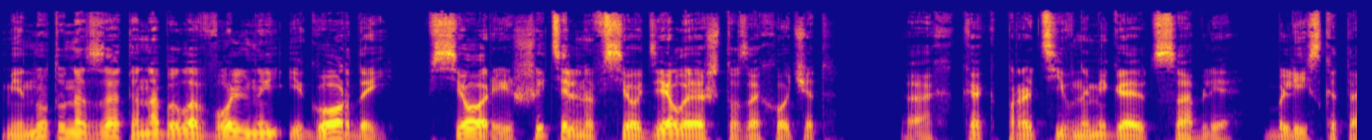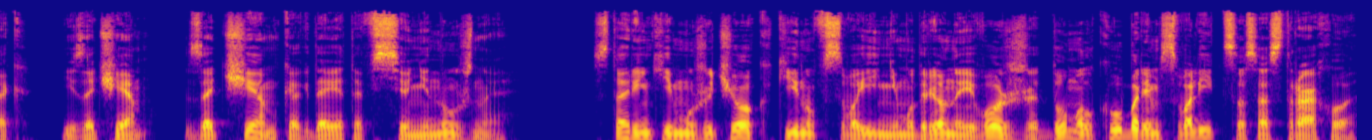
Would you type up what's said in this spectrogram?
Минуту назад она была вольной и гордой, все, решительно все делая, что захочет. Ах, как противно мигают сабли, близко так. И зачем? Зачем, когда это все не нужно? Старенький мужичок, кинув свои немудреные вожжи, думал кубарем свалиться со страху.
